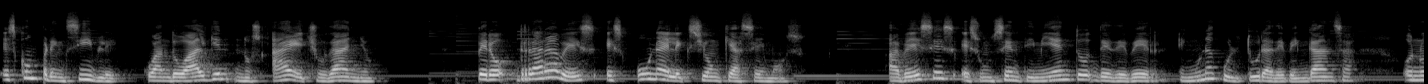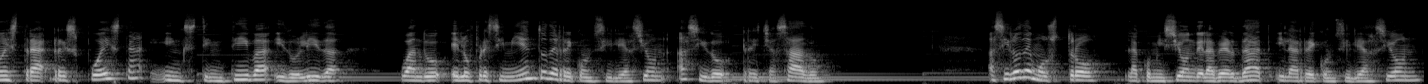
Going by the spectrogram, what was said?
es comprensible cuando alguien nos ha hecho daño pero rara vez es una elección que hacemos. A veces es un sentimiento de deber en una cultura de venganza o nuestra respuesta instintiva y dolida cuando el ofrecimiento de reconciliación ha sido rechazado. Así lo demostró la Comisión de la Verdad y la Reconciliación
